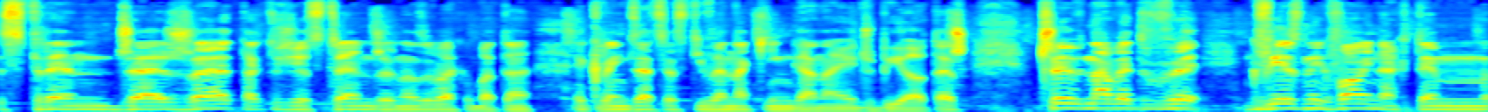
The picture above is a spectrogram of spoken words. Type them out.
Strangerze, tak to się Stranger nazywa chyba ta ekranizacja Stephena Kinga na HBO też, czy nawet w Gwiezdnych Wojnach, tym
